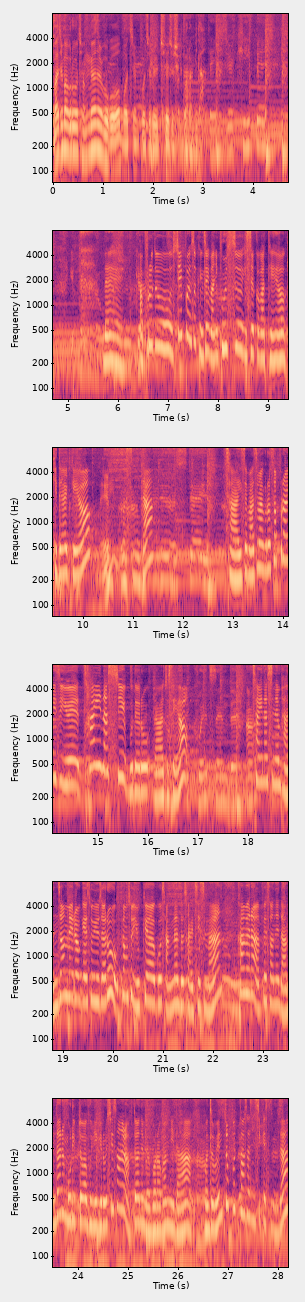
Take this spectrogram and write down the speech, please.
마지막으로 정면을 보고 멋진 포즈를 취해 주시기 바랍니다. 네, 앞으로도 CF에서 굉장히 많이 볼 수 있을 것 같아요. 기대할게요. 네. 고맙습니다. 자, 이제 마지막으로 서프라이즈 유의 차이나 씨 무대로 나와주세요. 차이나 씨는 반전 매력의 소유자로 평소 유쾌하고 장난도 잘 치지만 카메라 앞에서는 남다른 몰입도와 분위기로 시선을 압도하는 멤버라고 합니다. 먼저 왼쪽부터 사진 찍겠습니다.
